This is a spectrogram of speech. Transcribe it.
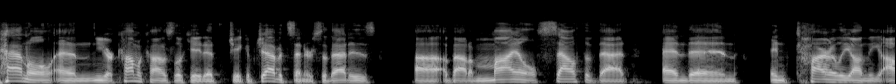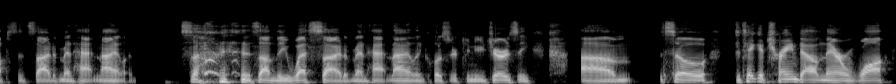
panel and New York Comic Con is located at the Jacob Javits Center, so that is uh, about a mile south of that, and then entirely on the opposite side of Manhattan Island. So it's on the west side of Manhattan Island, closer to New Jersey. Um, so to take a train down there and walk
